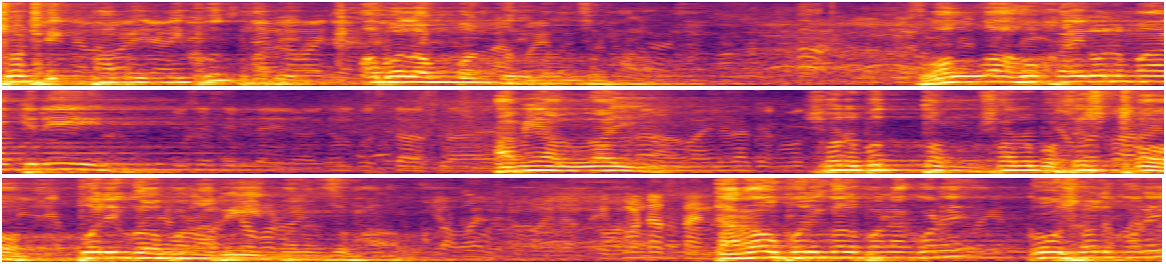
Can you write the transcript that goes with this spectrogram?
সঠিকভাবে, নিখুঁতভাবে অবলম্বন করি বলেন মাকিরিন। আমি আল্লাহ সর্বোত্তম, সর্বশ্রেষ্ঠ পরিকল্পনাবিদ তারাও পরিকল্পনা করে, কৌশল করে,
